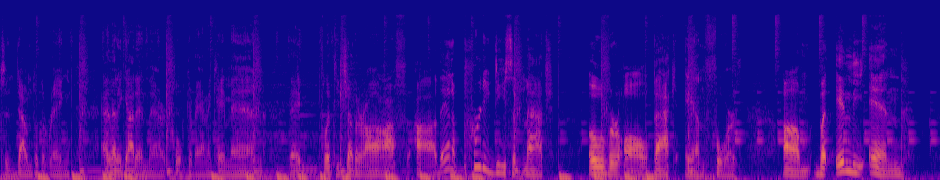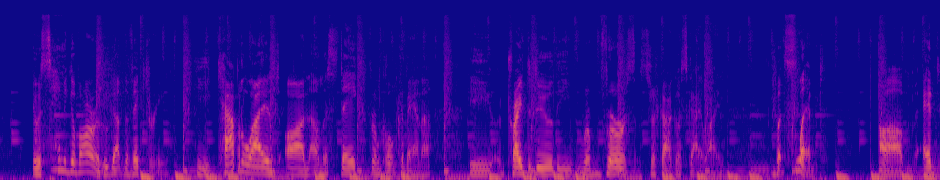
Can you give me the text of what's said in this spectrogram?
to down to the ring, and then he got in there. Colt Cabana came in. They flipped each other off. Uh, they had a pretty decent match overall, back and forth. Um, but in the end, it was Sammy Guevara who got the victory. He capitalized on a mistake from Colt Cabana. He tried to do the reverse Chicago skyline, but slipped. Um, and,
